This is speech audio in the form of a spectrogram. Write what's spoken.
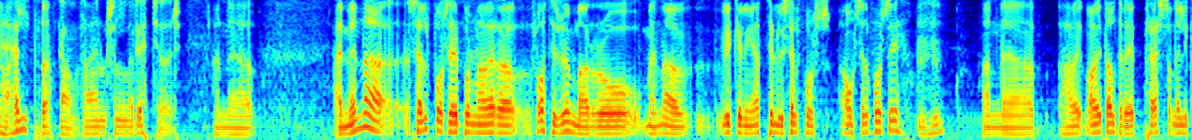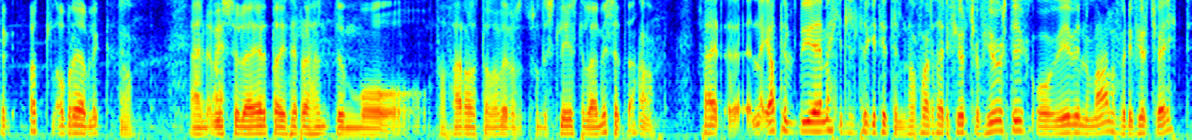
Ég held að það. Er verða En menna, Selfoss er búin að vera flott í sumar og menna, við gerum í aðtöfli Selfoss á Selfossi. Mm -hmm. Þannig að maður veit aldrei, pressan er líka öll á breyðablík. En vissulega er þetta í þeirra höndum og það þarf að vera svolítið sliðist til að missa þetta. Já. Það er, uh, já til við erum ekki til tryggja titilin þá fara þær í 44 stík og við vinnum og fyrir 41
